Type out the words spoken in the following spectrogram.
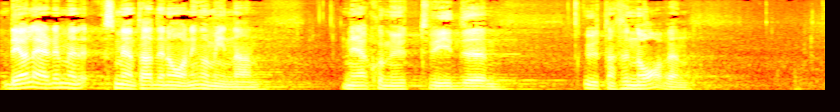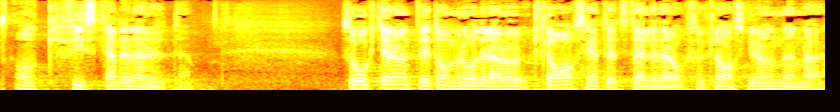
det jag lärde mig, som jag inte hade en aning om innan, när jag kom ut vid, eh, utanför naven och fiskade där ute. Så åkte jag runt i ett område där, och Klas heter ett ställe där också, Klasgrunden där.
